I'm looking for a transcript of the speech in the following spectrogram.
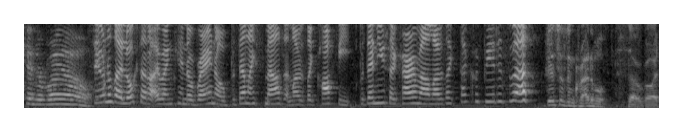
Kinder Bueno. As soon as I looked at it, I went Kinder Bueno, but then I smelled it and I was like coffee. But then you said caramel and I was like, that could be it as well. This is incredible. So good.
